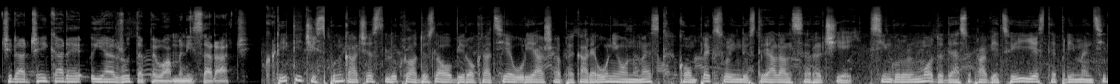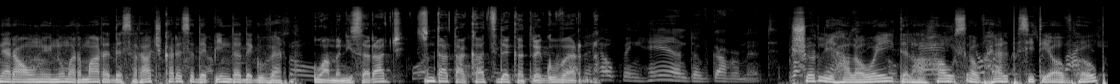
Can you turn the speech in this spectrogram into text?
ci la cei care îi ajută pe oamenii săraci. Criticii spun că acest lucru a dus la o birocrație uriașă pe care unii o numesc complexul industrial al sărăciei. Singurul mod de a supraviețui este prin menținerea unui număr mare de săraci care să depindă de guvern. Oamenii săraci sunt atacați de către guvern. Shirley Holloway de la House of Help City of Hope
